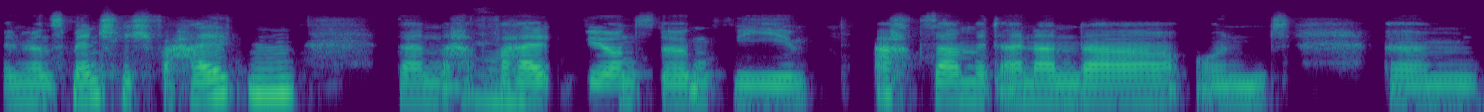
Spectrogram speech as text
Wenn wir uns menschlich verhalten, Dann ja. verhalten wir uns irgendwie achtsam miteinander und ähm,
